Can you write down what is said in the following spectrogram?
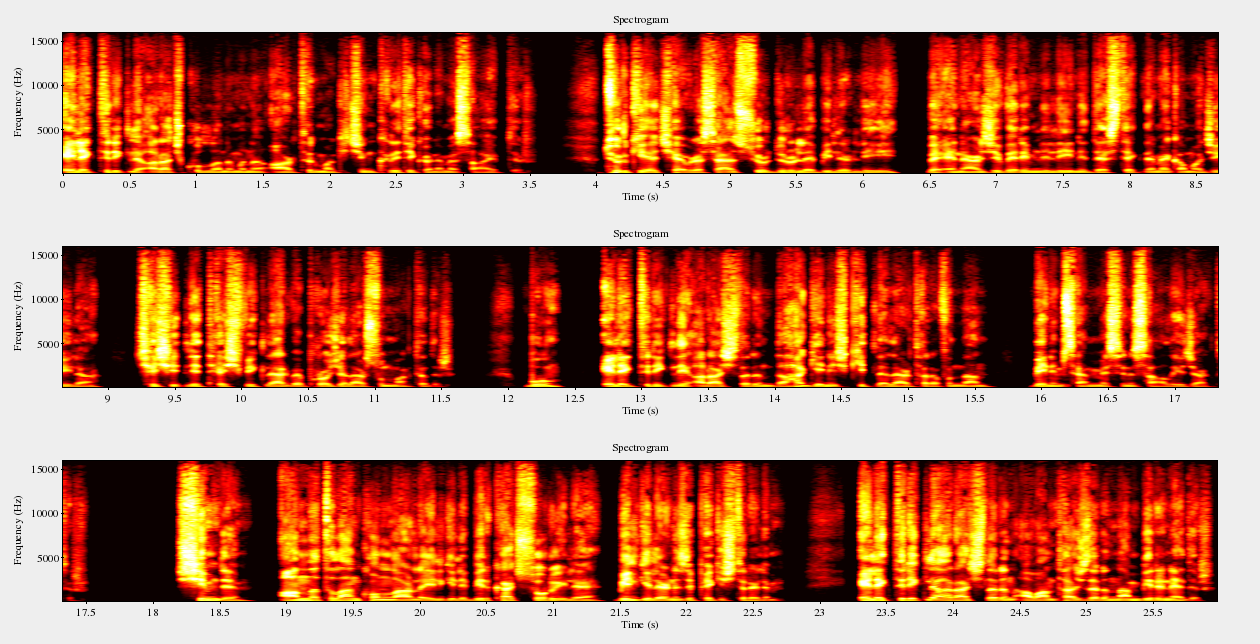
elektrikli araç kullanımını artırmak için kritik öneme sahiptir. Türkiye çevresel sürdürülebilirliği ve enerji verimliliğini desteklemek amacıyla çeşitli teşvikler ve projeler sunmaktadır. Bu, elektrikli araçların daha geniş kitleler tarafından benimsenmesini sağlayacaktır. Şimdi anlatılan konularla ilgili birkaç soru ile bilgilerinizi pekiştirelim. Elektrikli araçların avantajlarından biri nedir?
